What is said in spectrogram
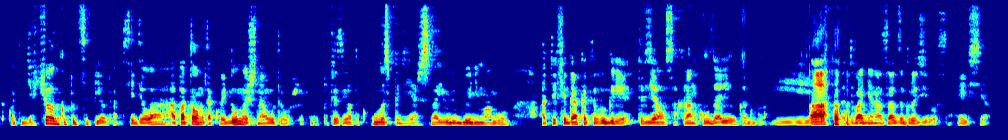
какую-то девчонку подцепил, там все дела, а потом такой думаешь на утро уже, когда потрезвел, такой, господи, я же свою люблю, не могу. А ты фигак это в игре. Ты взял, сохранку удалил, как бы, и а. два дня назад загрузился, и все.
